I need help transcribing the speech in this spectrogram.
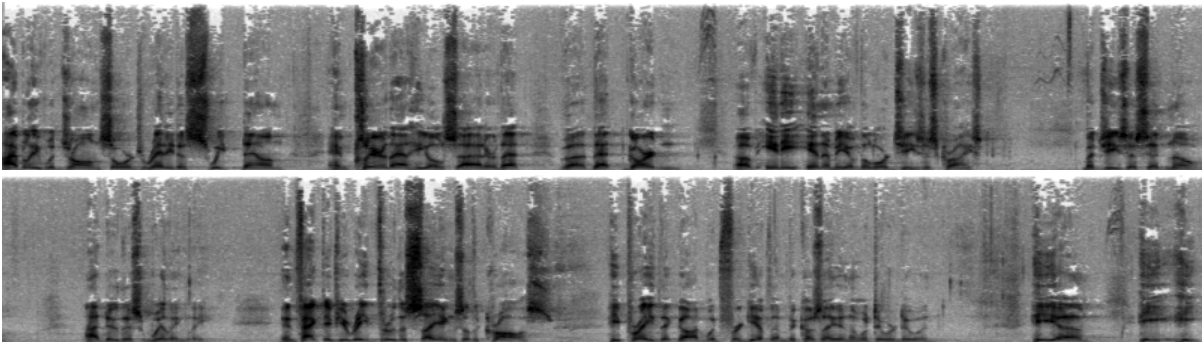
I believe, with drawn swords, ready to sweep down and clear that hillside or that, uh, that garden of any enemy of the Lord Jesus Christ. But Jesus said, No, I do this willingly. In fact, if you read through the sayings of the cross, he prayed that God would forgive them because they didn't know what they were doing. He, uh, he, he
